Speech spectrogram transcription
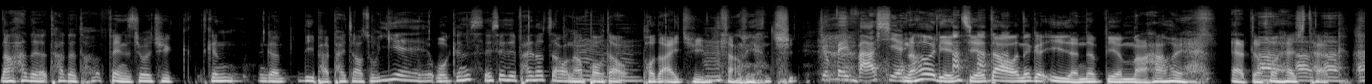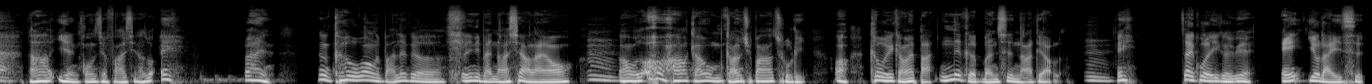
然后他的他的 fans 就会去跟那个立牌拍照，说耶，我跟谁谁谁拍到照，然后 po 到 po 到 IG 上面去，就被发现，然后连接到那个艺人那边嘛，他会 add 或 hashtag，然后艺人公司就发现，他说，哎，Ryan。那个客户忘了把那个人形立牌拿下来哦，嗯，然后我说哦好，赶快我们赶快去帮他处理。哦，客户也赶快把那个门市拿掉了，嗯，哎，再过了一个月，哎，又来一次，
